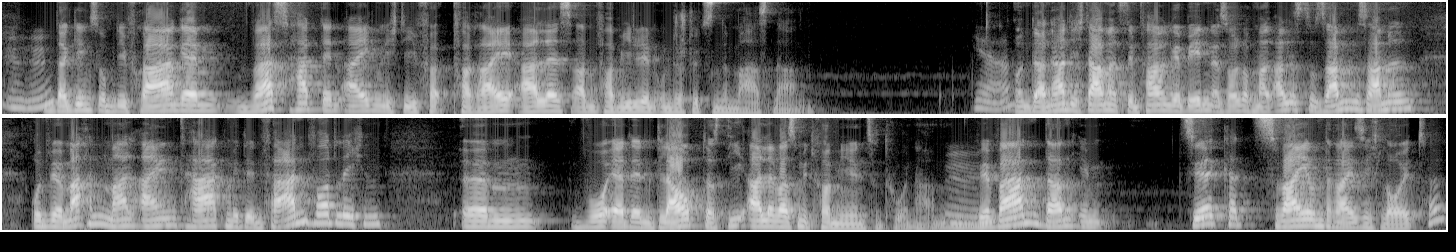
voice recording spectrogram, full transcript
Mhm. Da ging es um die Frage, was hat denn eigentlich die Pfarrei alles an familienunterstützenden Maßnahmen? Ja. Und dann hatte ich damals den Pfarrer gebeten, er soll doch mal alles zusammensammeln und wir machen mal einen Tag mit den Verantwortlichen, ähm, wo er denn glaubt, dass die alle was mit Familien zu tun haben. Mhm. Wir waren dann im circa 32 Leute,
